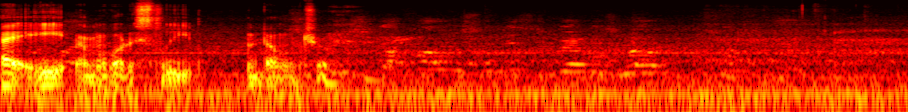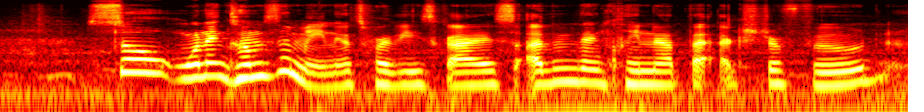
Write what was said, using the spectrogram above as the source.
I ate, I'm gonna go to sleep. Don't you? So when it comes to maintenance for these guys, other than cleaning up the extra food,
